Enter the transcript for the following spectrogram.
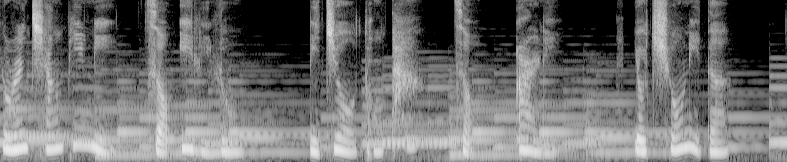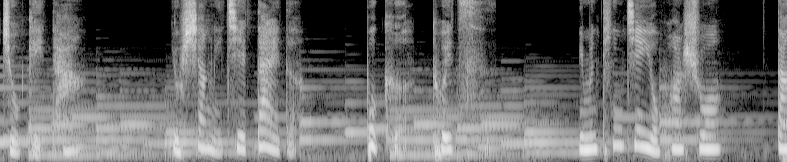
有人强逼你走一里路，你就同他走二里；有求你的，就给他；有向你借贷的，不可推辞。你们听见有话说：当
